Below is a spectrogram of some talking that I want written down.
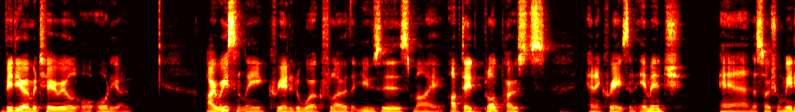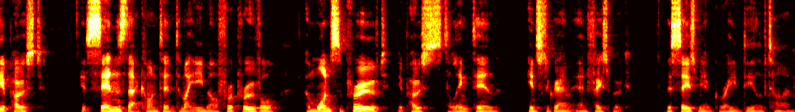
video material, or audio. I recently created a workflow that uses my updated blog posts and it creates an image and a social media post. It sends that content to my email for approval. And once approved, it posts to LinkedIn, Instagram, and Facebook. This saves me a great deal of time.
